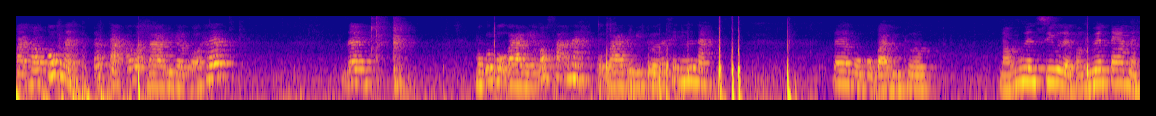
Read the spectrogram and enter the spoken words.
bài hoa cúc này, tất cả các loại bài thì đều có hết. Đây, một cái bộ bài mình bóc sẵn này. Bộ bài thì bình thường nó sẽ như thế này. Đây là một bộ bài bình thường. Nó nguyên siêu này, còn nguyên tem này.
